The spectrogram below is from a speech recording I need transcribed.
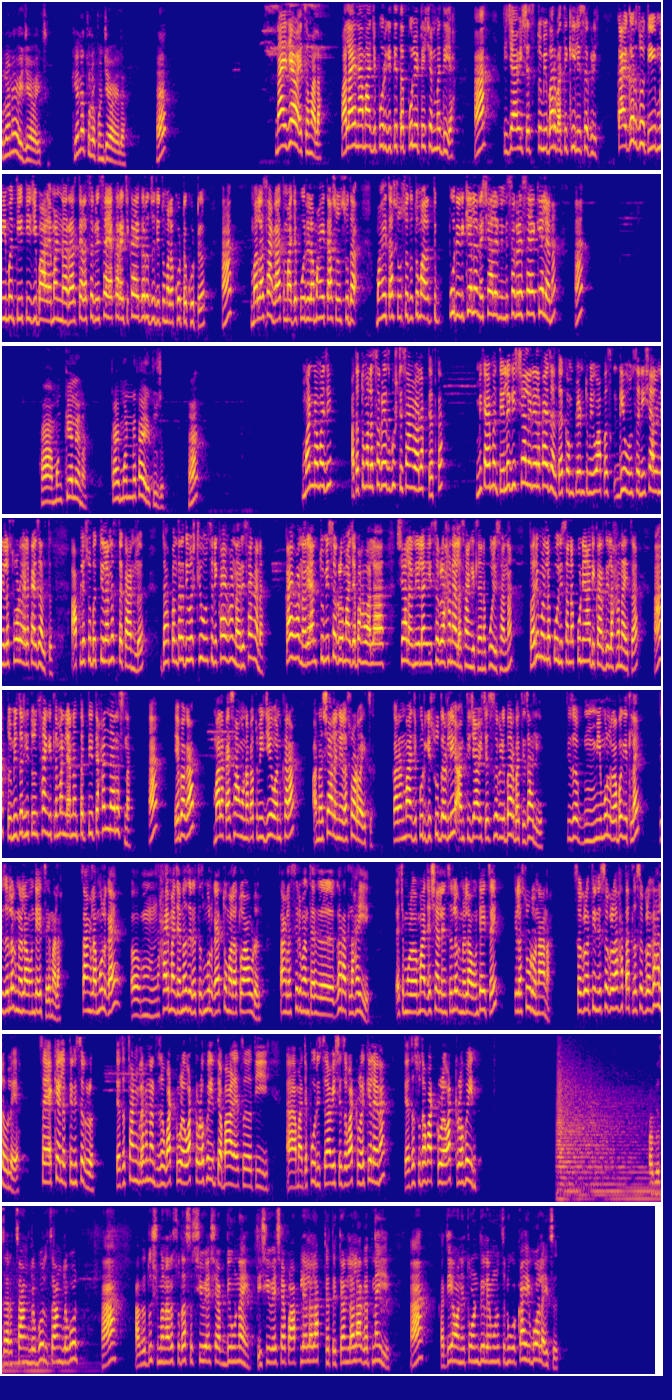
तुला नाही जेवायचं? घे ना तुला पण जेवायला. हा? नाही जेवायचं मला. मला आहे ना माझी पोरगी तिथं पोलीस स्टेशनमध्ये या. हा? तिच्या आयुष्यात तुम्ही बरबादी केली सगळी. काय गरज होती? मी म्हणते तिची बाळ्या म्हणणार. त्याला सगळी सह्या करायची काय गरज होती तुम्हाला खोटं खोटं? हा? मला सांगा माझ्या पुरीला माहीत असून सुद्धा माहीत असून सुद्धा तुम्हाला पुरीने केलं नाही शाळेने सगळ्या सह्या केल्या ना? हा? हा मग केलं ना. काय म्हणणं काय आहे तुझं? हा? म्हणणं म्हणजे? आता तुम्हाला सगळ्याच गोष्टी सांगाव्या लागतात का? मी काय म्हणते लगेच शालिनीला काय झालं कंप्लेंट तुम्ही वापस घेऊन सनी शालिनीला सोडवायला काय झालं आपल्यासोबत तिला नसतं का आणलं? दहा पंधरा दिवस ठेवून सनी काय होणार आहे सांगा ना? काय होणार आहे? आणि तुम्ही सगळं माझ्या भावाला शालिनीला हे सगळं हाणायला सांगितलं ना पोलिसांना? तरी म्हणलं पोलिसांना कुणी अधिकार दिला हाणायचा. हा तुम्ही जर इथून सांगितलं म्हणल्यानंतर ते हाणणारच ना. हा हे बघा मला काय सांगू नका तुम्ही जेवण करा आणि शालिनीला सोडवायचं. कारण माझी पुरगी सुधारली आणि तिच्या आईची सगळी बरबाती झाली तिचं मी मुलगा बघितलाय तिचं लग्न लावून द्यायचंय मला. चांगला मुलगा आहे हाय माझ्या नजरेतच मुलगा आहे तुम्हाला तो आवडेल. चांगला श्रीमंत घरातला हाय आहे. त्याच्यामुळं माझ्या शालेंचं लग्न लावून द्यायचंय. तिला सोडून आणा. सगळं तिने सगळं हातातलं सगळं घालवलंय. सया केलं तिने सगळं. त्याचं चांगलं होणार त्याचं वाटोळं वाटोळं होईल त्या बाळ्याचं ती माझ्या पुरीचं आयुष्याचं वाटोळं केलंय ना त्याचं सुद्धा वाटोळं वाटोळं होईल. अगं जरा चांगलं बोल चांगलं बोल. हा अगं दुश्मनाला सुद्धा असं शिव्याशाप देऊ नये. ती शिव्याशाप आपल्याला लागतात ते त्यांना लागत नाही हा का देवाने तोंड दिलंय म्हणून तू काही बोलायचं?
